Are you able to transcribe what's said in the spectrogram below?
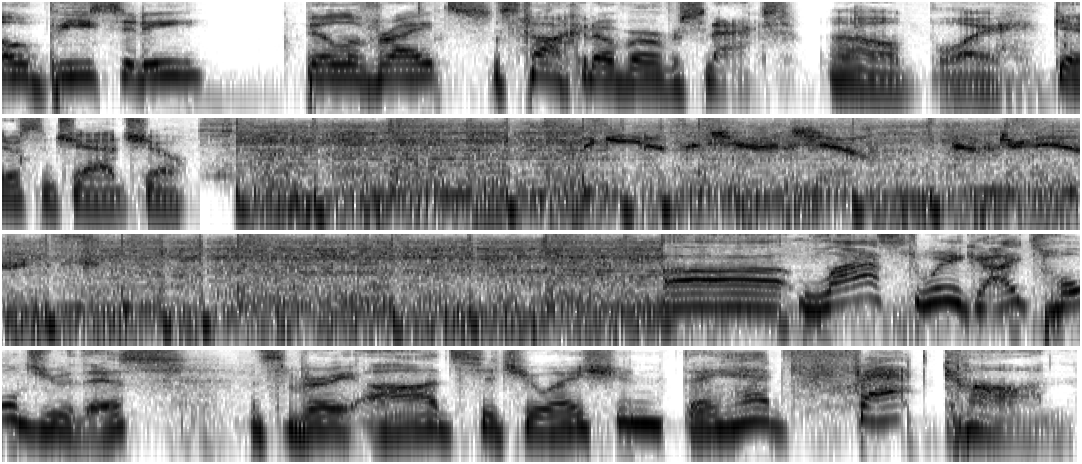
obesity Bill of Rights? Let's talk it over over snacks. Oh boy, Gatos and Chad show. Last week, I told you this. It's a very odd situation. They had FatCon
